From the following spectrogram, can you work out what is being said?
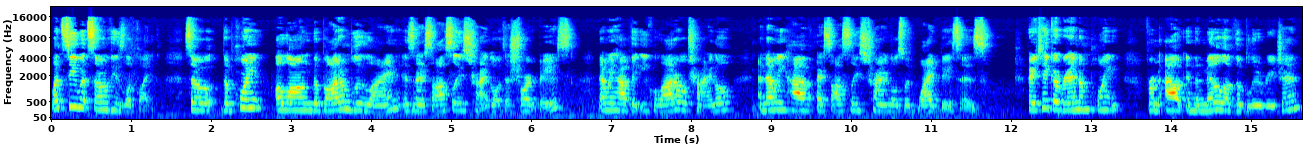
Let's see what some of these look like. So the point along the bottom blue line is an isosceles triangle with a short base. Then we have the equilateral triangle, and then we have isosceles triangles with wide bases. If I take a random point from out in the middle of the blue region,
